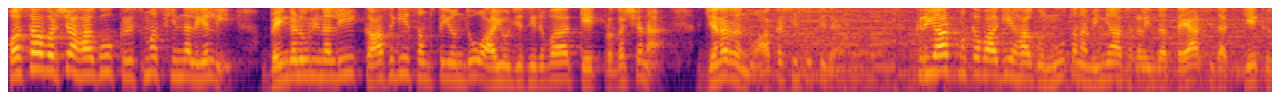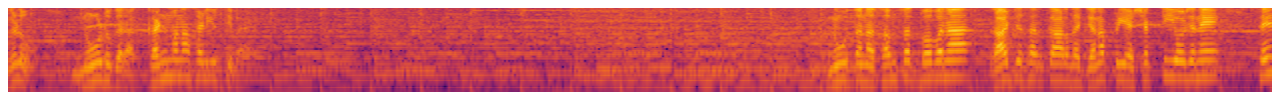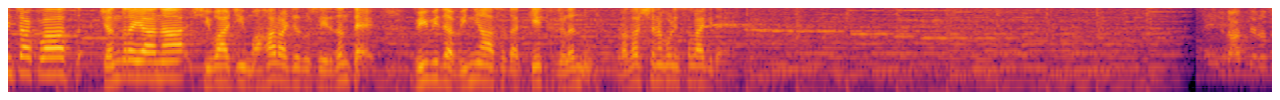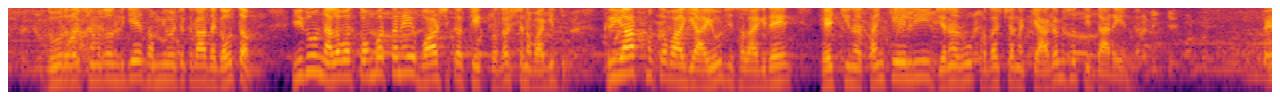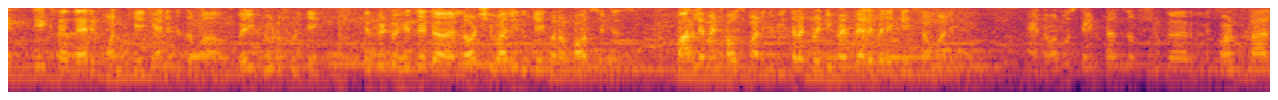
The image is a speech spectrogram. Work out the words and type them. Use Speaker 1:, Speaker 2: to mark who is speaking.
Speaker 1: ಹೊಸ ವರ್ಷ ಹಾಗೂ ಕ್ರಿಸ್ಮಸ್ ಹಿನ್ನೆಲೆಯಲ್ಲಿ ಬೆಂಗಳೂರಿನಲ್ಲಿ ಖಾಸಗಿ ಸಂಸ್ಥೆಯೊಂದು ಆಯೋಜಿಸಿರುವ ಕೇಕ್ ಪ್ರದರ್ಶನ ಜನರನ್ನು ಆಕರ್ಷಿಸುತ್ತಿದೆ. ಕ್ರಿಯಾತ್ಮಕವಾಗಿ ಹಾಗೂ ನೂತನ ವಿನ್ಯಾಸಗಳಿಂದ ತಯಾರಿಸಿದ ಕೇಕ್ಗಳು ನೋಡುಗರ ಕಣ್ಮನ ಸೆಳೆಯುತ್ತಿವೆ. ನೂತನ ಸಂಸತ್ ಭವನ, ರಾಜ್ಯ ಸರ್ಕಾರದ ಜನಪ್ರಿಯ ಶಕ್ತಿ ಯೋಜನೆ, ಸೇಂಟಾ ಕ್ಲಾಸ್, ಚಂದ್ರಯಾನ, ಶಿವಾಜಿ ಮಹಾರಾಜರು ಸೇರಿದಂತೆ ವಿವಿಧ ವಿನ್ಯಾಸದ ಕೇಕ್ಗಳನ್ನು ಪ್ರದರ್ಶನಗೊಳಿಸಲಾಗಿದೆ. ದೂರದರ್ಶನದೊಂದಿಗೆ ಸಂಯೋಜಕರಾದ ಗೌತಮ್, ಇದು ನಲವತ್ತೊಂಬತ್ತನೇ ವಾರ್ಷಿಕ ಕೇಕ್ ಪ್ರದರ್ಶನವಾಗಿದ್ದು, ಕ್ರಿಯಾತ್ಮಕವಾಗಿ ಆಯೋಜಿಸಲಾಗಿದೆ. ಹೆಚ್ಚಿನ ಸಂಖ್ಯೆಯಲ್ಲಿ ಜನರು ಪ್ರದರ್ಶನಕ್ಕೆ ಆಗಮಿಸುತ್ತಿದ್ದಾರೆ ಎಂದರು.
Speaker 2: Ten cakes are there in one cake and it is a very beautiful parliament house ಮಾಡಿದ್ವಿ. ಈ ಥರ ಟ್ವೆಂಟಿ ಫೈವ್ ಬೇರೆ ಬೇರೆ ಕೇಕ್ಸ್ ನಾವು ಮಾಡಿದ್ವಿ. And almost ten tons of sugar cornflour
